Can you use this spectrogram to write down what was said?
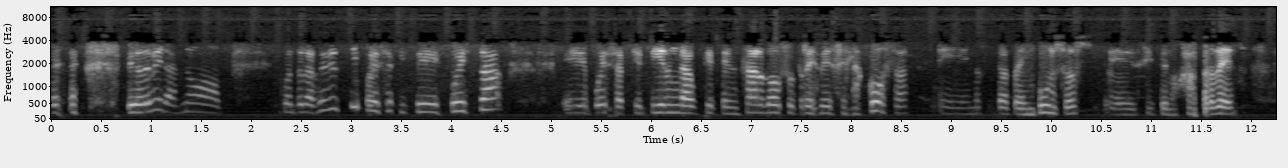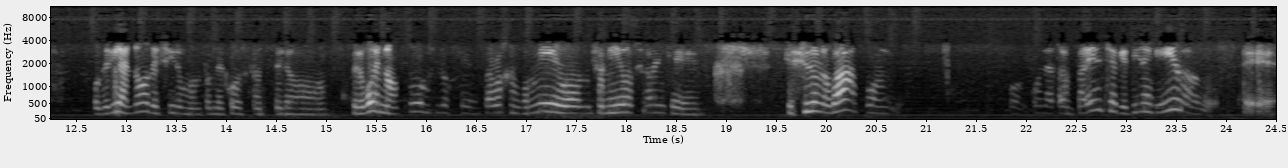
Pero de veras, no, en cuanto a las redes, sí puede ser que esté expuesta, eh, puede ser que tenga que pensar dos o tres veces las cosas, eh, no se trata de impulsos, eh, si te enojas perdés. Podría no decir un montón de cosas, pero pero bueno, todos los que trabajan conmigo, mis amigos, saben que, que si uno no va con, con, la transparencia que tiene que ir, eh,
